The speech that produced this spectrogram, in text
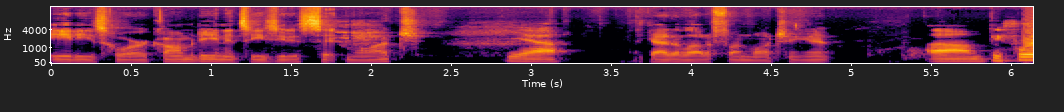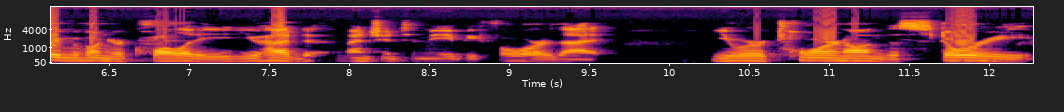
'80s horror comedy, and it's easy to sit and watch. Yeah. Like I had a lot of fun watching it. Um, before we move on your quality, you had mentioned to me before that you were torn on the story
